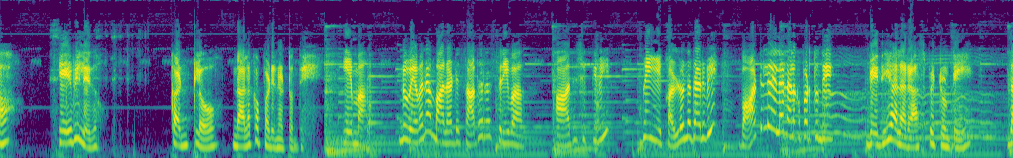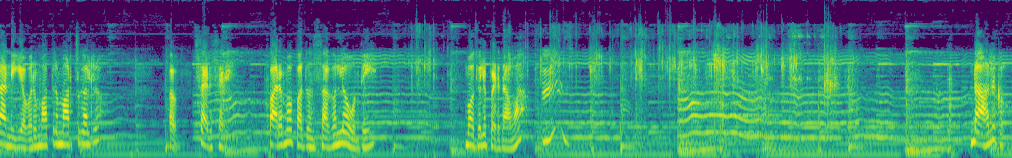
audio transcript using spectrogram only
ఆ, ఏమీ లేదు. కంట్లో నలక పడినట్టుంది. ఏమా నువ్వేమైనా మాలాంటి సాధారణ స్త్రీవా? ఆదిశక్తివి వెయ్యి కళ్ళున్న దానివి వాటిలో ఎలా నలకపడుతుంది విధి అలా రాసిపెట్టుంటే దాన్ని ఎవరు మాత్రం మార్చగలరు? ఆ, సరే సరే. పరమపదం సగంలో ఉంది. మొదలు పెడదామా. నాలుగు.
